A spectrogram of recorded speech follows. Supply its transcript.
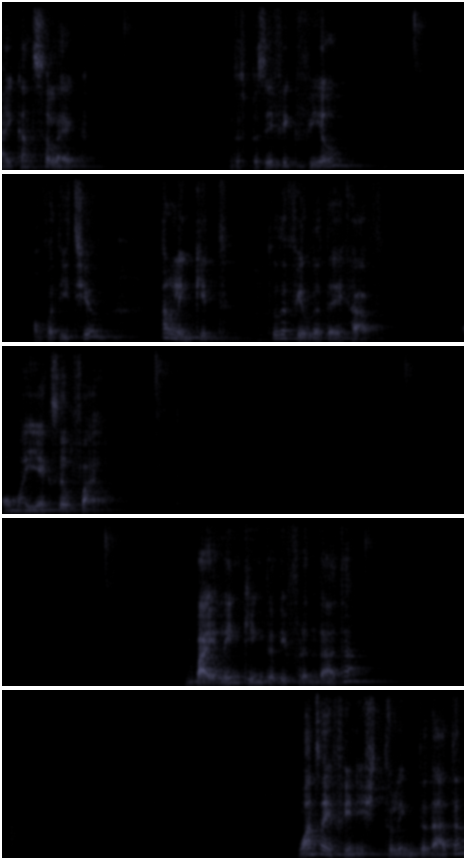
I can select the specific field of Additio and link it to the field that I have on my Excel file. By linking the different data, once I finish to link the data,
